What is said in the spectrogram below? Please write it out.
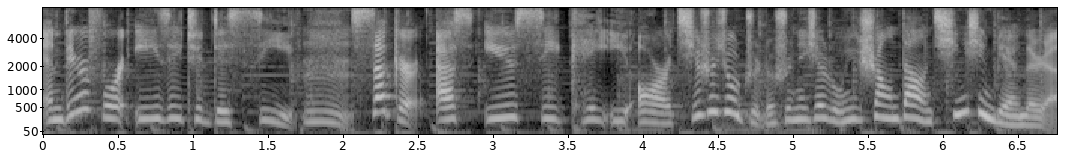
and therefore easy to deceive. 嗯，sucker, s u c k e r，其实就指的是那些容易上当、轻信别人的人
